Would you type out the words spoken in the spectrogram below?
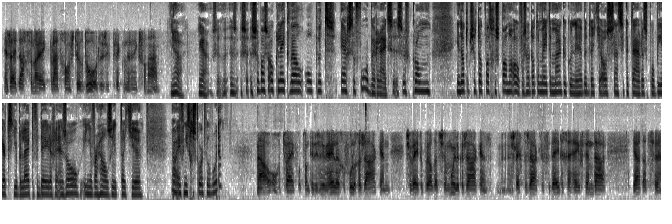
En zij dacht van nou ja, ik praat gewoon stug door. Dus ik trek me er niks van aan. Ja, ja, ze, ze, was ook leek wel op het ergste voorbereid. Ze, ze, kwam in dat opzicht ook wat gespannen over. Zou dat ermee te maken kunnen hebben dat je als staatssecretaris probeert je beleid te verdedigen en zo in je verhaal zit dat je nou even niet gestoord wil worden? Nou, ongetwijfeld, want dit is een hele gevoelige zaak. En ze weet ook wel dat ze een moeilijke zaak en een slechte zaak te verdedigen heeft. En daar, ja, dat, uh,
